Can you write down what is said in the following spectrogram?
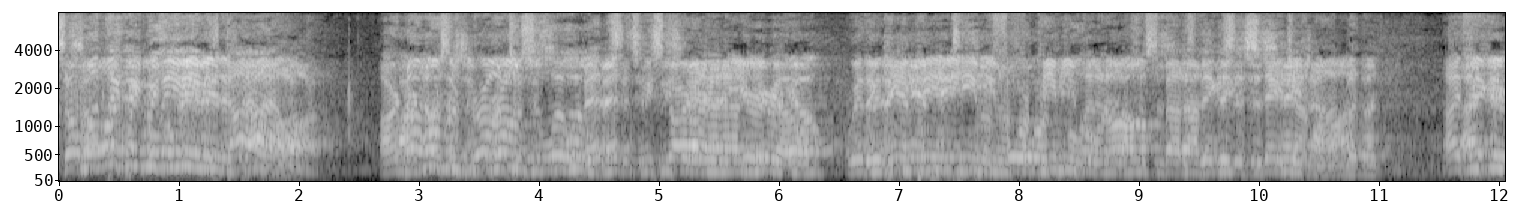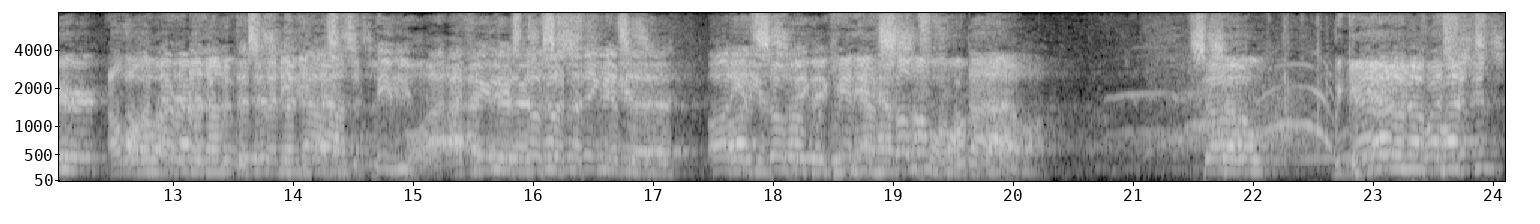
So one thing we believe in is dialogue. Our numbers have grown just a little bit since we started out a year ago with a campaign team of four people in an office about as big as this stage I'm on. But I figure, although I've never done it with this many thousands of people, I I figure there's no such thing as an audience so big we can't have some form of dialogue. So we gathered enough questions.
